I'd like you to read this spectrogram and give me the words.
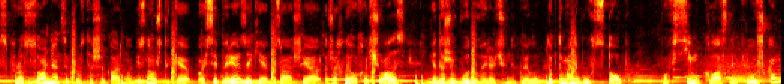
З просоння це просто шикарно. І знову ж таки, ось цей період, за який я казала, що я жахливо харчувалась, я навіть воду гарячу не пила. Тобто, в мене був стоп по всім класним плюшкам,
